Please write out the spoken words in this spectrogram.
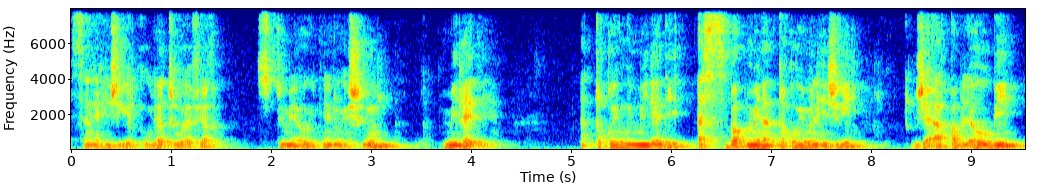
السنة الهجرية الأولى توافق 622 ميلادية. التقويم الميلادي أسبق من التقويم الهجري جاء قبله ب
